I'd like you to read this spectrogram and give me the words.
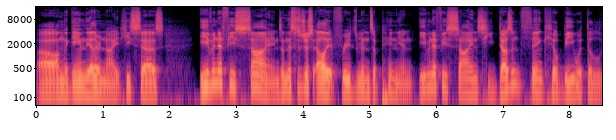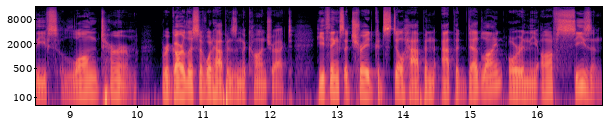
uh, on the game the other night. He says, even if he signs, and this is just Elliotte Friedman's opinion, even if he signs, he doesn't think he'll be with the Leafs long term, regardless of what happens in the contract. He thinks a trade could still happen at the deadline or in the off season.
